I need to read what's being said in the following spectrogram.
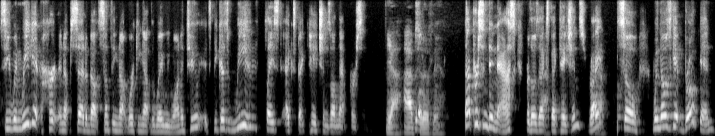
See, when we get hurt and upset about something not working out the way we wanted to, it's because we have placed expectations on that person. Yeah, absolutely. Well, that person didn't ask for those expectations, right? Yeah. So when those get broken,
